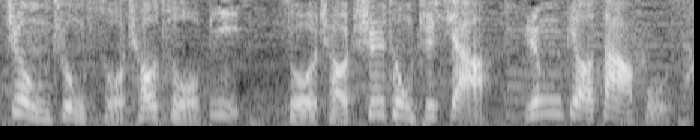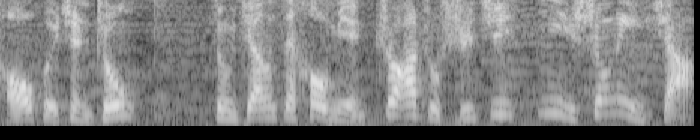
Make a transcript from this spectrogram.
正中索超左臂。索超吃痛之下，扔掉大斧，逃回阵中。宋江在后面抓住时机，一声令下，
